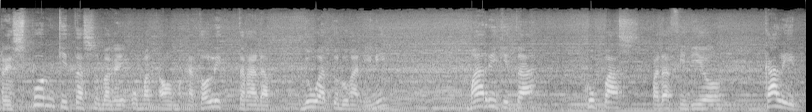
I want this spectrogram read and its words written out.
respon kita sebagai umat awam Katolik terhadap dua tuduhan ini, mari kita kupas pada video kali ini.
